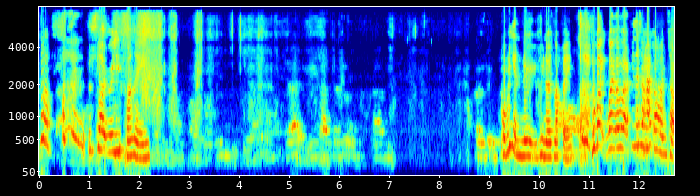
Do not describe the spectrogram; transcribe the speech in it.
it's like really funny. Probably a noob who knows nothing. Wait, wait, wait, wait. I think there's a hacker hunter.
